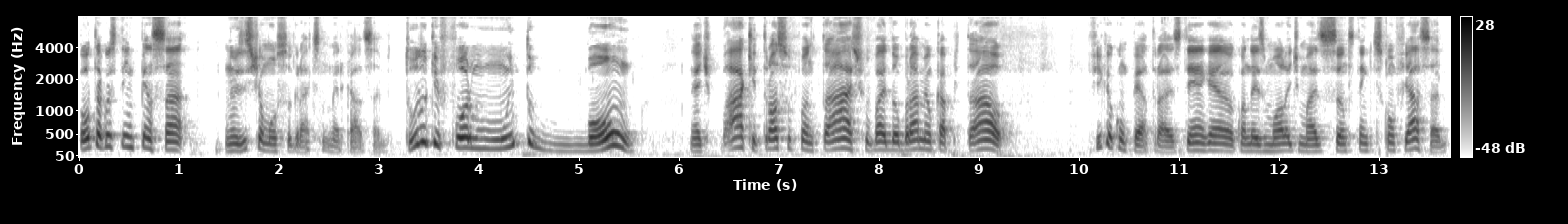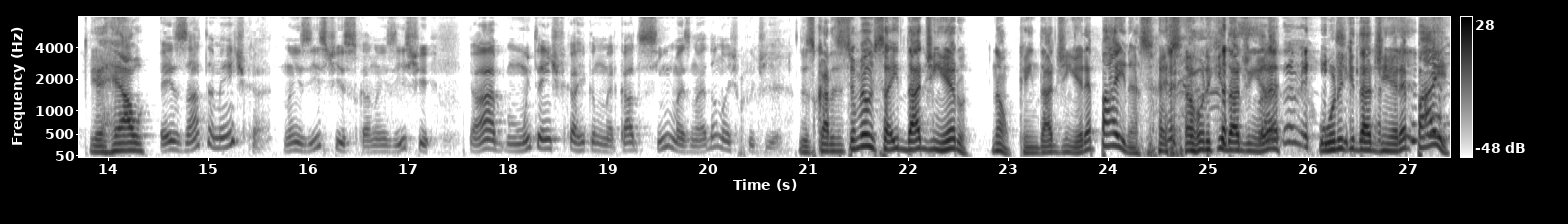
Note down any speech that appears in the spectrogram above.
Outra coisa que tem que pensar: não existe almoço grátis no mercado, sabe? Tudo que for muito bom, né? Tipo, ah, que troço fantástico, vai dobrar meu capital. Fica com o pé atrás. Tem aquela- quando a esmola é demais, o santo tem que desconfiar, sabe? E é real. É exatamente, cara. Não existe isso, cara. Não existe. Ah, muita gente fica rica no mercado, sim, mas não é da noite pro dia. Os caras dizem, meu, isso aí dá dinheiro. Não, quem dá dinheiro é pai, né? Isso é o único que dá dinheiro. É, o único que dá dinheiro é pai.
